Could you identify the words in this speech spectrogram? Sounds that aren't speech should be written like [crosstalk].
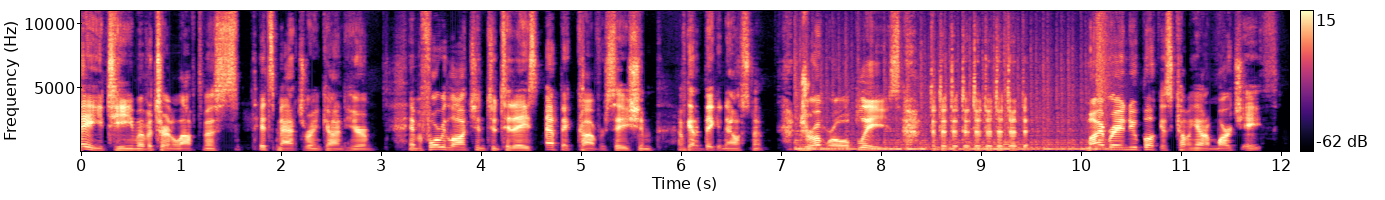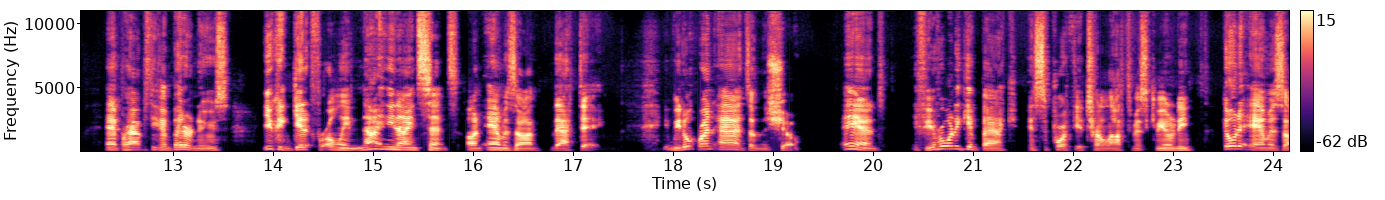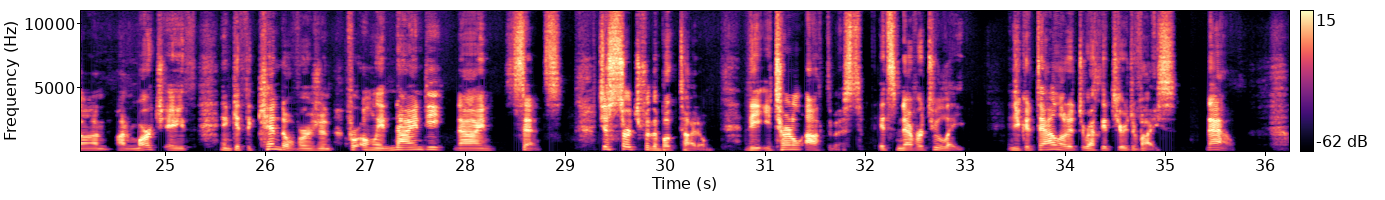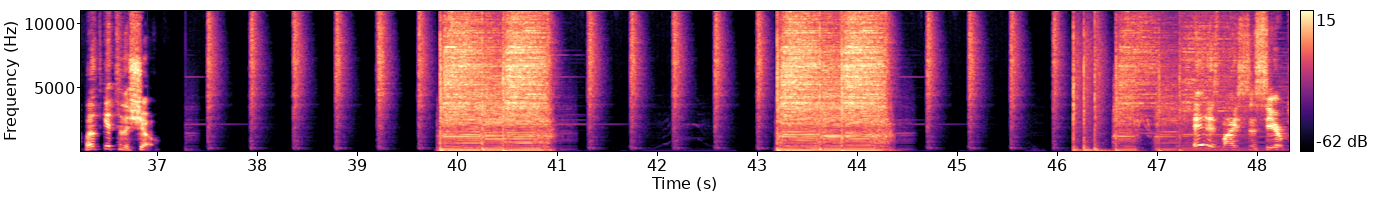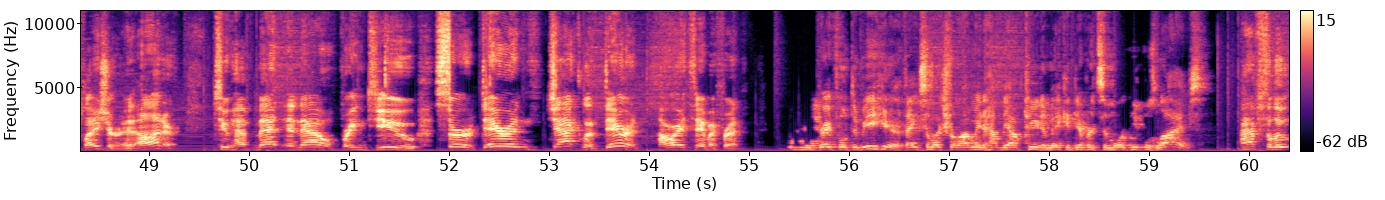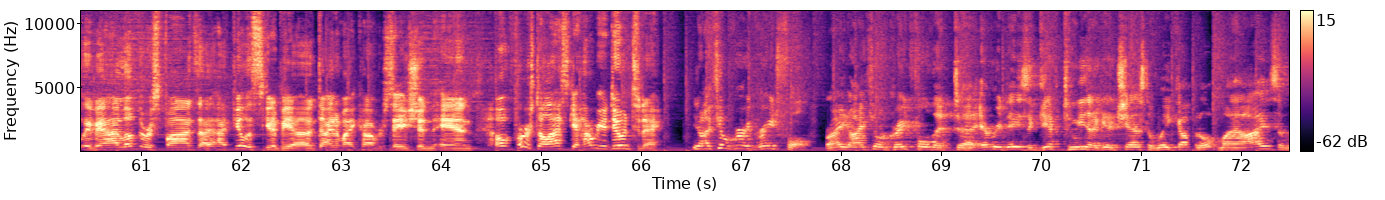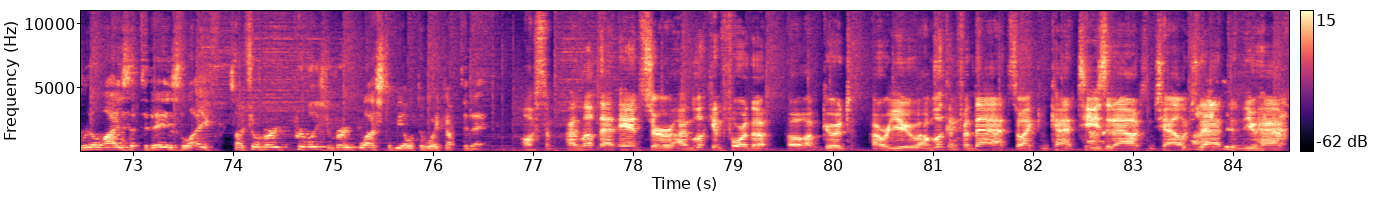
Hey, team of Eternal Optimists. It's Matt Drinkhahn here. And before we launch into today's epic conversation, I've got a big announcement. Drum roll, please. My brand new book is coming out on March 8th. And perhaps even better news, you can get it for only 99 cents on Amazon that day. We don't run ads on the show. And if you ever want to give back and support the Eternal Optimist community, go to Amazon on March 8th and get the Kindle version for only 99 cents. Just search for the book title, The Eternal Optimist. It's never too late, and you can download it directly to your device. Now, let's get to the show. It is my sincere pleasure and honor to have met and now bring to you Sir Darren Jacklin. Darren, how are you today, my friend? I'm grateful to be here. Thanks so much for allowing me to have the opportunity to make a difference in more people's lives. Absolutely, man. I love the response. I, I feel this is going to be a dynamite conversation. And oh, first, I'll ask you, how are you doing today? You know, I feel very grateful, right? I feel grateful that uh, every day is a gift to me that I get a chance to wake up and open my eyes and realize that today is life. So I feel very privileged and very blessed to be able to wake up today. Awesome. I love that answer. I'm looking for the, oh, I'm good. How are you? I'm looking for that so I can kind of [laughs] tease it out and challenge that. And you have,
